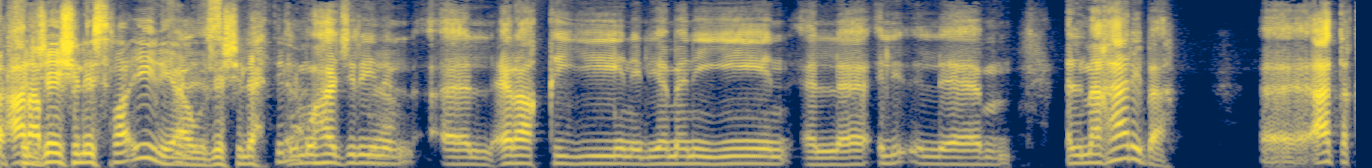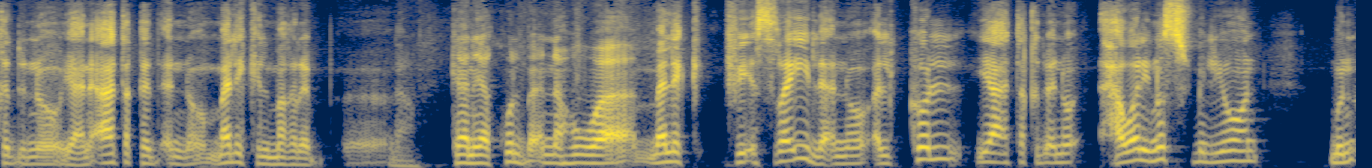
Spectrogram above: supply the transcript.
العرب الجيش الإسرائيلي أو جيش الاحتلال المهاجرين نعم. ال- العراقيين اليمنيين ال- ال- ال- المغاربة آه، أعتقد إنه يعني أعتقد إنه ملك المغرب آه، نعم. كان يقول بأنه هو ملك في إسرائيل لأنه الكل يعتقد إنه حوالي نصف مليون من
